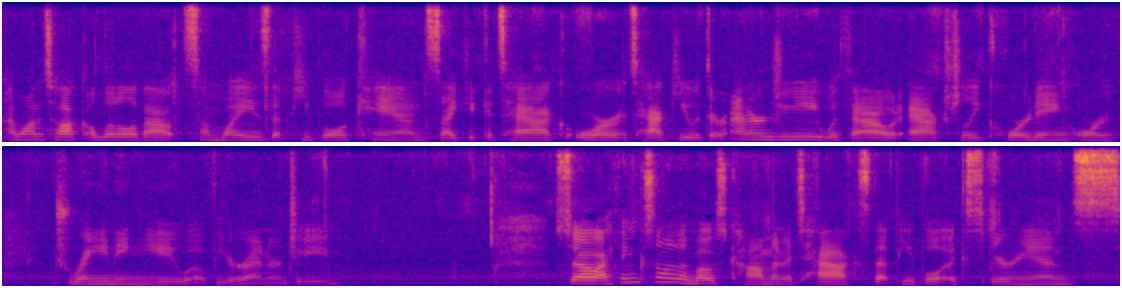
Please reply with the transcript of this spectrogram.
I want to talk a little about some ways that people can psychic attack or attack you with their energy without actually cording or draining you of your energy. So I think some of the most common attacks that people experience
